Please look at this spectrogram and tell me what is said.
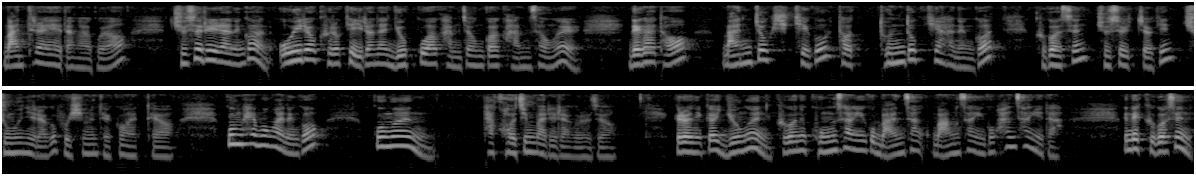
만트라에 해당하고요. 주술이라는 건 오히려 그렇게 일어난 욕구와 감정과 감성을 내가 더 만족시키고 더 돈독히 하는 것, 그것은 주술적인 주문이라고 보시면 될 것 같아요. 꿈 해몽하는 거, 꿈은 다 거짓말이라 그러죠. 그러니까 융은 그거는 공상이고 만상, 망상이고 환상이다. 근데 그것은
